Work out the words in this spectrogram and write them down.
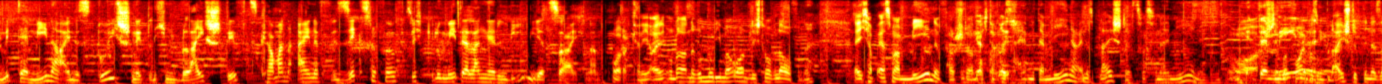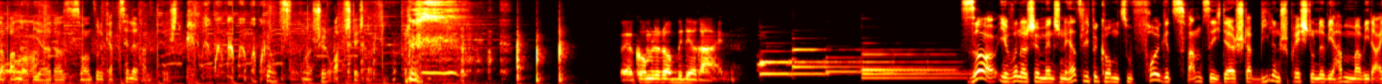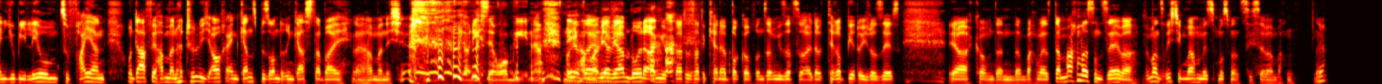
Mit der Mine eines durchschnittlichen Bleistifts kann man eine 56 Kilometer lange Linie zeichnen. Boah, da kann die eine oder andere Mutti mal ordentlich drauf laufen, ne? Ich habe erstmal Mähne verstanden. Ja, ich dachte, was, hä, mit der Mähne eines Bleistifts, was für eine Mähne? Boah, Mit der stell dir mal vor, Mähne, einfach so ein. Bleistift in der Savanne, Boah. wie er da sich so an so eine Gazelle ranpirscht. Mal schön abstechen. Ja, kommen Sie doch bitte rein. So, ihr wunderschönen Menschen, herzlich willkommen zu Folge 20 der stabilen Sprechstunde. Wir haben mal wieder ein Jubiläum zu feiern und dafür haben wir natürlich auch einen ganz besonderen Gast dabei. Na, haben wir nicht. Ja, ist der Robby, ne? Nee, Wir, haben wir wir, nicht. wir haben Leute angefragt, das hatte keiner Bock auf uns, haben gesagt, so, Alter, therapiert euch doch selbst. Ja, komm, dann, dann machen wir es. Dann machen wir es uns selber. Wenn man es richtig machen will, muss man es sich selber machen. Ne?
